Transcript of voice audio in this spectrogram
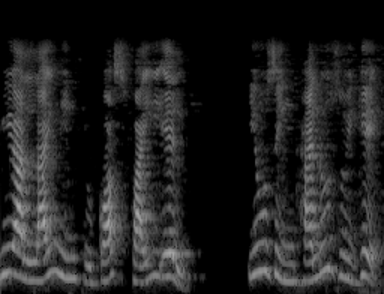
VR line into cos phi L. Using values we get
